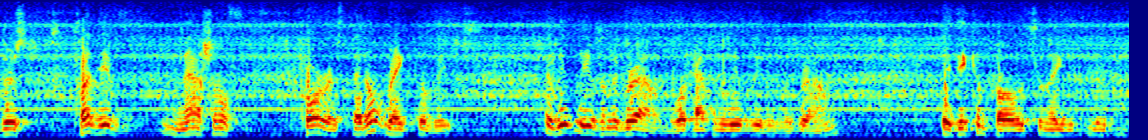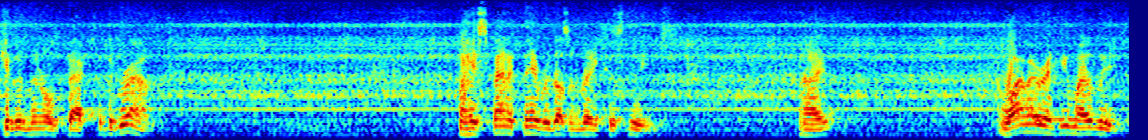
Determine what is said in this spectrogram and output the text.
there's plenty of national forests, they don't rake the leaves. They leave leaves on the ground. What happens to leave leaves on the ground? They decompose and they give the minerals back to the ground. My Hispanic neighbor doesn't rake his leaves. Right? Why am I raking my leaves?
